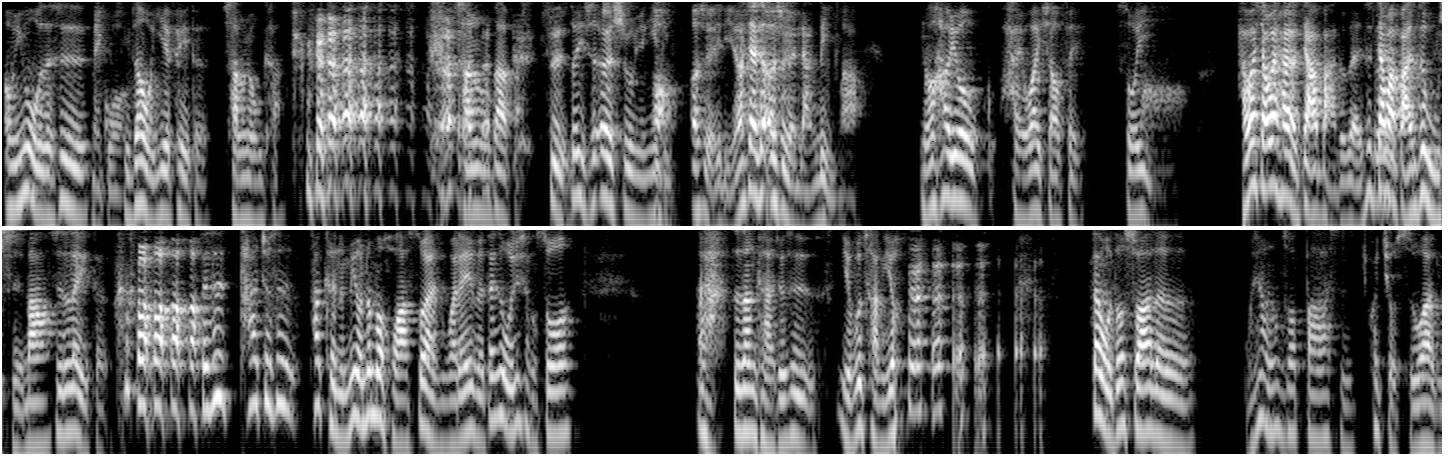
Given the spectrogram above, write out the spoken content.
哦，因为我的是美国，你知道我业配的长荣卡，长荣大白是，所以是二十五元一里，二十元一里，然后现在是二十元两里嘛。然后它又海外消费，所以海外消费还有加码，对不对？是加码百分之五十吗？之类的。但是它就是它可能没有那么划算，whatever。但是我就想说，啊，这张卡就是也不常用，但我都刷了。我现在好像刷八十快九十万了。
